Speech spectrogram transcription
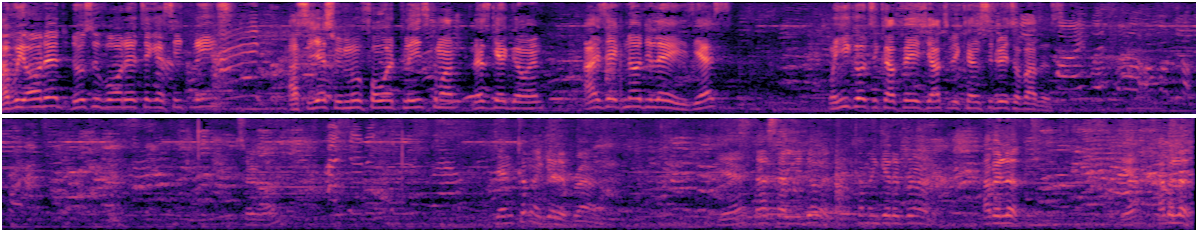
Have we ordered? Those who've ordered, take a seat, please. I suggest we move forward, please. Come on, let's get going. Isaac, no delays, yes? When you go to cafes, you have to be considerate of others. Sorry, what? Then come and get a brown. Yeah, that's how you do it. Come and get a brown. Have a look. Yeah, have a look.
